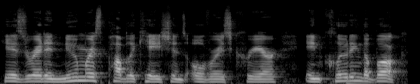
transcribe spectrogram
He has written numerous publications over his career, including the book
